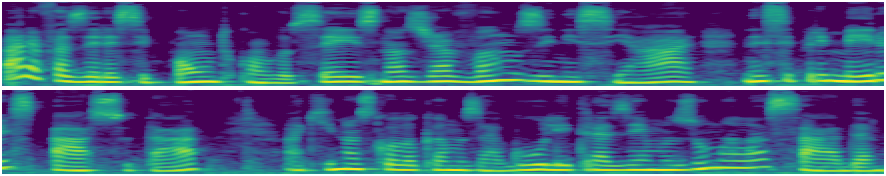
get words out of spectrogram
Para fazer esse ponto com vocês, nós já vamos iniciar nesse primeiro espaço, tá? Aqui nós colocamos a agulha e trazemos uma laçada.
